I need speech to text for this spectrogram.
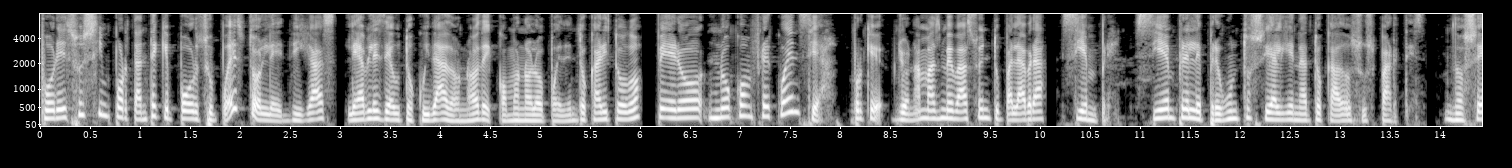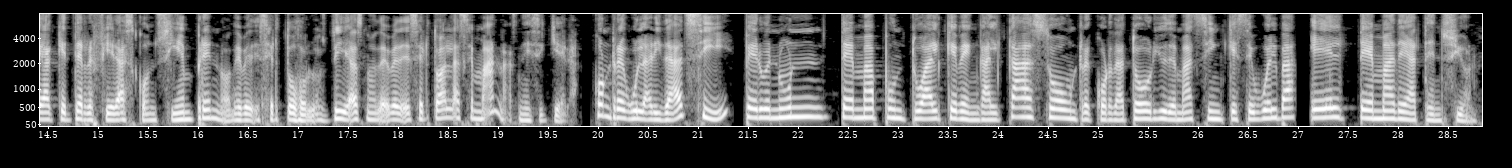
Por eso es importante que por supuesto le digas, le hables de autocuidado, ¿no? De cómo no lo pueden tocar y todo, pero no con frecuencia, porque yo nada más me baso en tu palabra siempre. Siempre le pregunto si alguien ha tocado sus partes no sé a qué te refieras con siempre, no debe de ser todos los días, no debe de ser todas las semanas, ni siquiera. Con regularidad sí, pero en un tema puntual que venga al caso, un recordatorio y demás, sin que se vuelva el tema de atención.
